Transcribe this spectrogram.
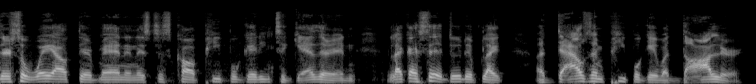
there's a way out there, man, and it's just called people getting together. And like I said, dude, if like a thousand people gave a dollar,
